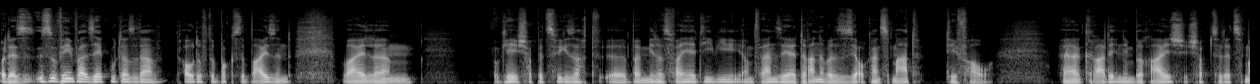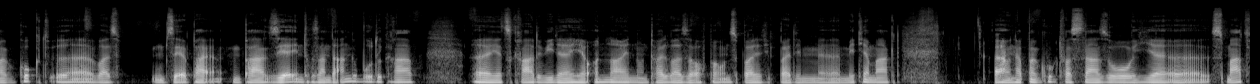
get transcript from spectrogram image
oder es ist auf jeden Fall sehr gut, dass sie da out of the box dabei sind, weil, ähm, okay, ich habe jetzt, wie gesagt, äh, bei mir das Fire TV am Fernseher dran, aber das ist ja auch kein Smart TV. Äh, Gerade in dem Bereich, ich habe zuletzt mal geguckt, äh, weil es sehr, paar, ein paar sehr interessante Angebote gab, äh, jetzt gerade wieder hier online und teilweise auch bei uns bei, bei dem äh, Mediamarkt. Äh, und habe mal geguckt, was da so hier äh, Smart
